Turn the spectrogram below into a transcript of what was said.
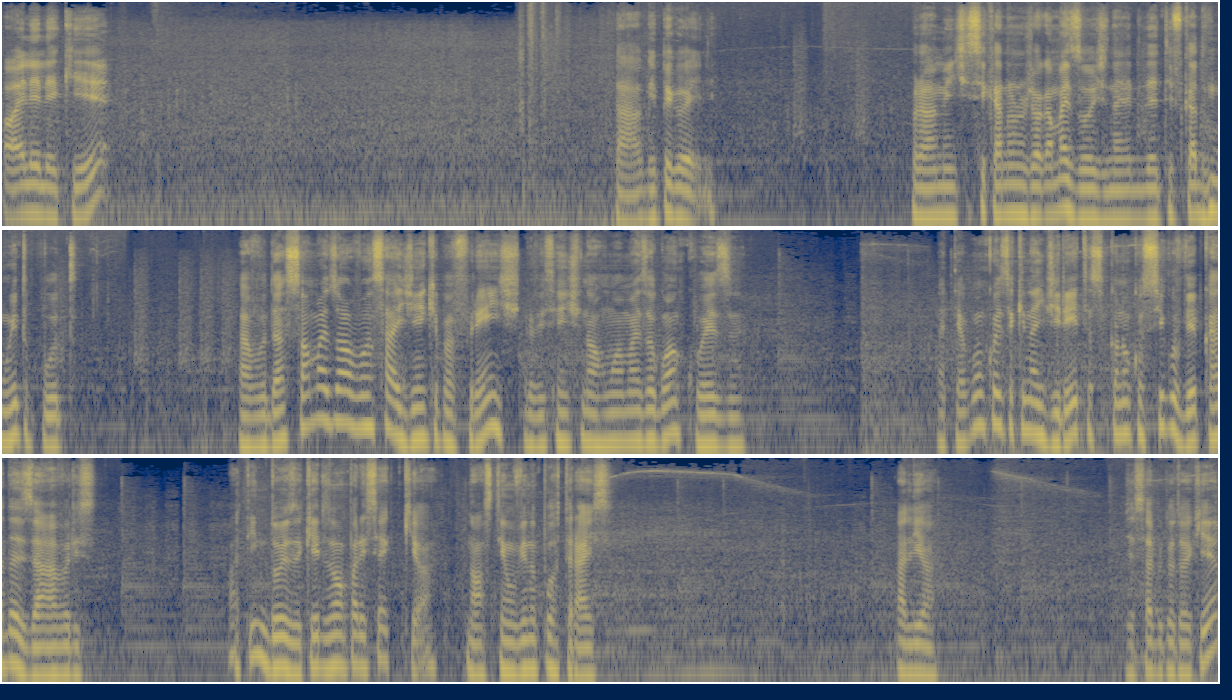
Olha ele aqui. Tá, alguém pegou ele. Provavelmente esse cara não joga mais hoje, né? Ele deve ter ficado muito puto. Tá, vou dar só mais uma avançadinha aqui pra frente. Pra ver se a gente não arruma mais alguma coisa. Ah, tem alguma coisa aqui na direita, só que eu não consigo ver por causa das árvores. Ó, tem dois aqui, eles vão aparecer aqui, ó. Nossa, tem um vindo por trás. Ali, ó. Já sabe que eu tô aqui?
